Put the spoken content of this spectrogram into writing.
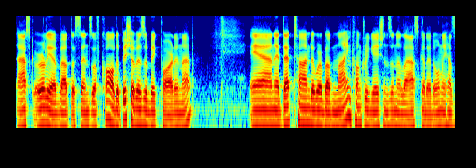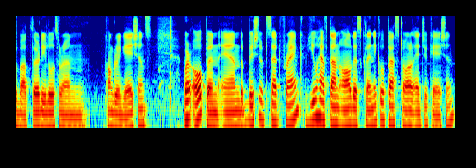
asked earlier about the sense of call the bishop is a big part in that and at that time there were about nine congregations in Alaska that only has about 30 Lutheran congregations were open and the bishop said Frank you have done all this clinical pastoral education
